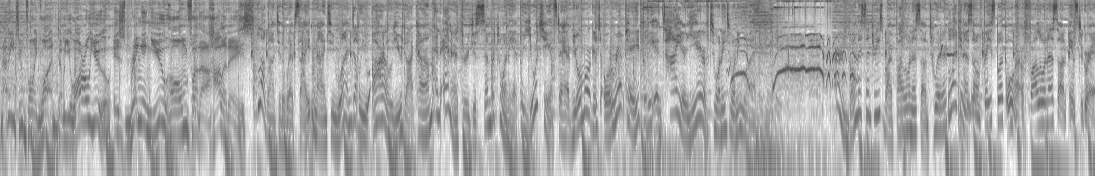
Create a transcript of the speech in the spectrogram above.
92.1 WROU is bringing you home for the holidays. Log on to the website 921WROU.com and enter through December 20th for your chance to have your mortgage or rent paid for the entire year of 2021. Earn bonus entries by following us on Twitter, liking us on Facebook, or following us on Instagram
